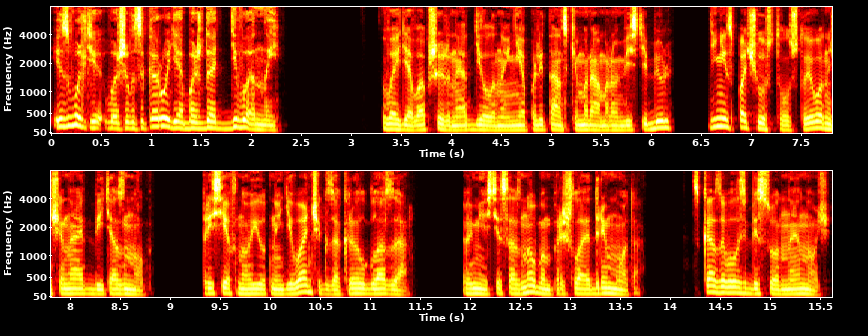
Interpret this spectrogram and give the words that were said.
«Извольте, ваше высокородие, обождать диванной». Войдя в обширный, отделанный неаполитанским мрамором вестибюль, Денис почувствовал, что его начинает бить озноб. Присев на уютный диванчик, закрыл глаза. Вместе со знобом пришла и дремота. Сказывалась бессонная ночь.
